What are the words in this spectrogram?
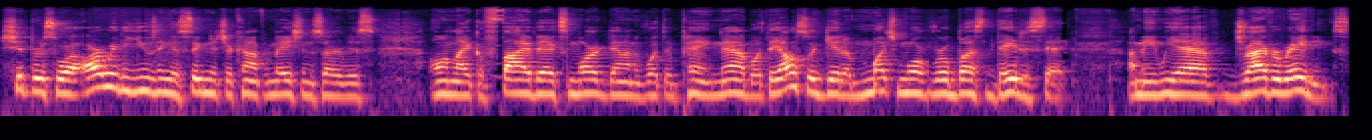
shippers who are already using a signature confirmation service on like a 5x markdown of what they're paying now, but they also get a much more robust data set. I mean, we have driver ratings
